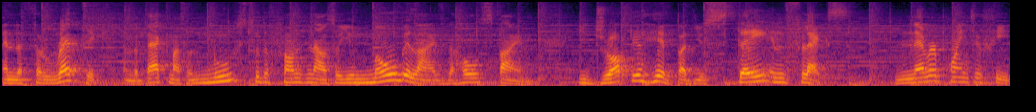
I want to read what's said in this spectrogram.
and the thoracic and the back muscle moves to the front now. So you mobilize the whole spine. You drop your hip, but you stay in flex. Never point your feet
